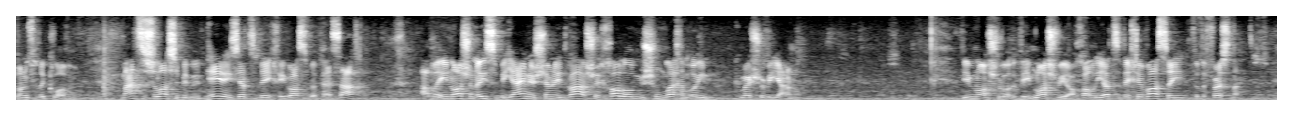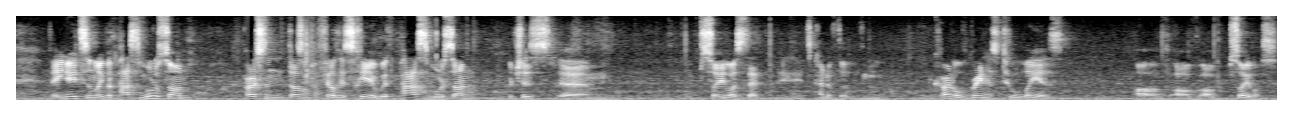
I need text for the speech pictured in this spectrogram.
only for the klovim. For the first night. The person doesn't fulfill his chiyah with pas murson, which is um, psoilos that it's kind of the, the kernel of grain has two layers of of, of psoilos.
